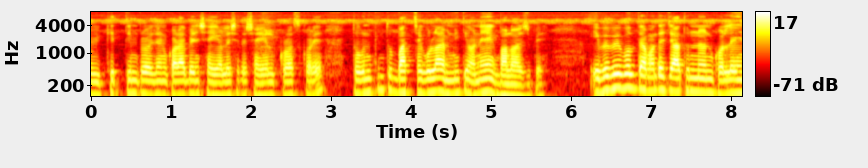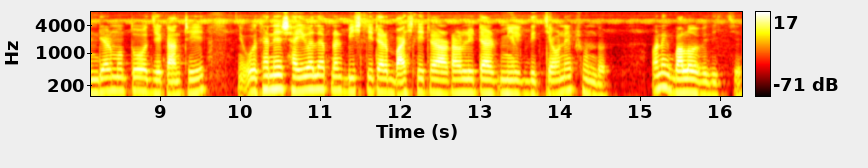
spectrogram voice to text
ওই কৃত্রিম প্রয়োজন করাবেন, সাইকেলের সাথে সাইকেল ক্রস করে, তখন কিন্তু বাচ্চাগুলো এমনিতে অনেক ভালো আসবে। এভাবে বলতে আমাদের জাত উন্নয়ন করলে ইন্ডিয়ার মতো যে কান্ট্রি ওইখানে সাইওয়ালে আপনার বিশ লিটার, বাইশ লিটার, আঠারো লিটার মিল্ক দিচ্ছে, অনেক সুন্দর। অনেক ভালোভাবে দিচ্ছে।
